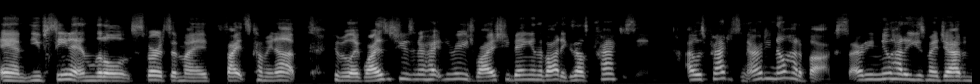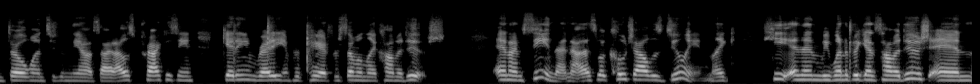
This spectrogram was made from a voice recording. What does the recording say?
And you've seen it in little spurts of my fights coming up. People are like, why isn't she using her height and reach? Why is she banging the body? Because I was practicing. I was practicing. I already know how to box. I already knew how to use my jab and throw one two from the outside. I was practicing, getting ready and prepared for someone like Hamadouche and I'm seeing that now. That's what Coach Al was doing. Like he, and then we went up against Hamadouche, and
